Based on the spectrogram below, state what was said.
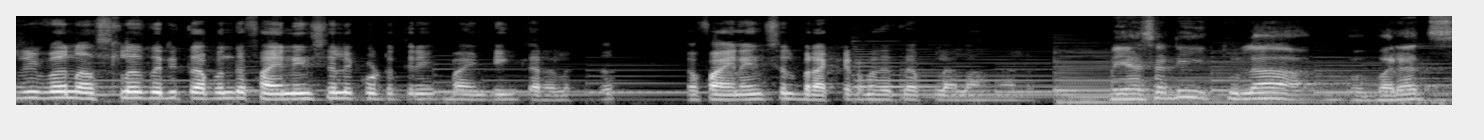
ड्रिव्हन असलं तरी ते आपण ते फायनान्शियली कुठेतरी बाइंडिंग करायला लागतं. फायनान्शियल ब्रॅकेटमध्ये ते आपल्याला आणायला यासाठी तुला बऱ्याच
